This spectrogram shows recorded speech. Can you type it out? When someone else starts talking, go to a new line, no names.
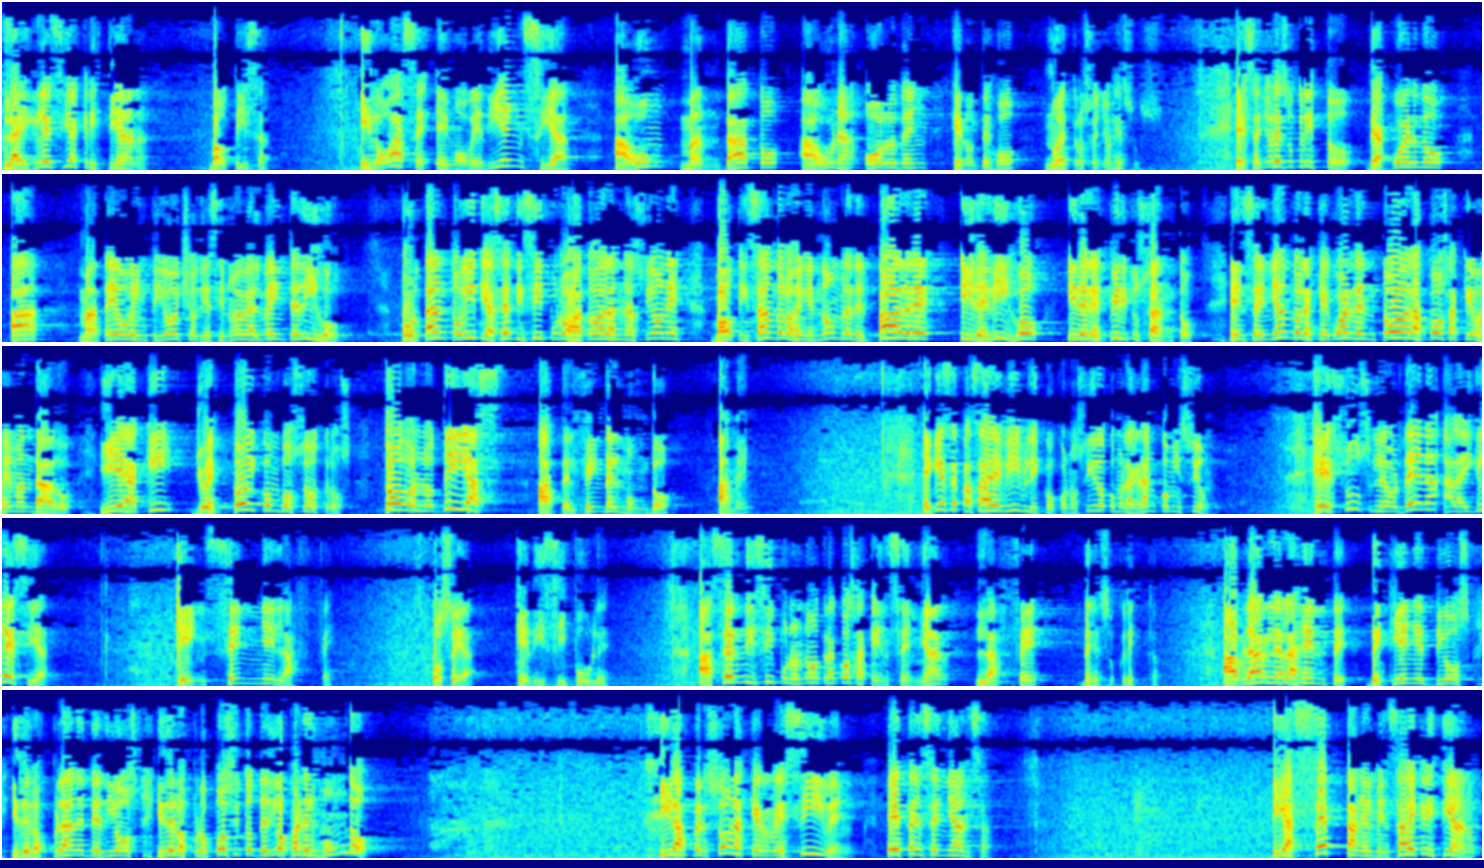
La iglesia cristiana bautiza y lo hace en obediencia a un mandato, a una orden que nos dejó nuestro Señor Jesús. El Señor Jesucristo, de acuerdo a Mateo 28, 19 al 20, dijo, por tanto, id y haced discípulos a todas las naciones, bautizándolos en el nombre del Padre y del Hijo y del Espíritu Santo, enseñándoles que guarden todas las cosas que os he mandado. Y he aquí, yo estoy con vosotros todos los días hasta el fin del mundo. Amén. En ese pasaje bíblico conocido como la Gran Comisión, Jesús le ordena a la iglesia que enseñe la fe. O sea, que disipule. Hacer discípulos no es otra cosa que enseñar la fe de Jesucristo. Hablarle a la gente de quién es Dios y de los planes de Dios y de los propósitos de Dios para el mundo. Y las personas que reciben esta enseñanza y aceptan el mensaje cristiano,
